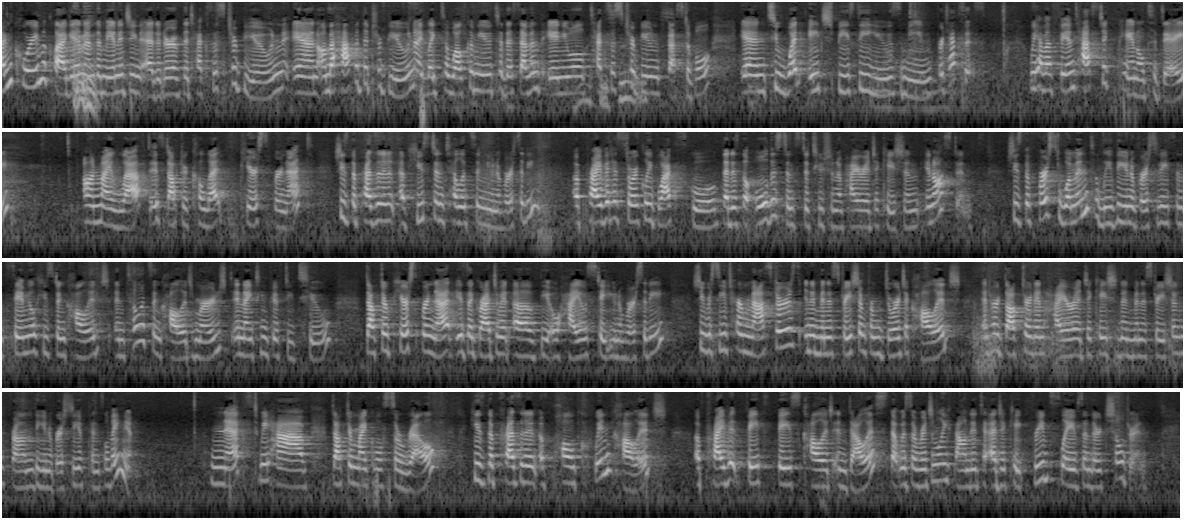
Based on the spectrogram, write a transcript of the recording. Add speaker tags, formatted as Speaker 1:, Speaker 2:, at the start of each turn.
Speaker 1: I'm Corrie MacLaggan. I'm the managing editor of the Texas Tribune. And on behalf of the Tribune, I'd like to welcome you to the seventh annual Texas Tribune Festival and to what HBCUs mean for Texas. We have a fantastic panel today. On my left is Dr. Colette Pierce Burnette. She's the president of Huston Tillotson University, a private historically black school that is the oldest institution of higher education in Austin. She's the first woman to lead the university since Samuel Huston College and Tillotson College merged in 1952. Dr. Pierce Burnette is a graduate of The Ohio State University. She received her master's in administration from Georgia College and her doctorate in higher education administration from the University of Pennsylvania. Next, we have Dr. Michael Sorrell. He's the president of Paul Quinn College a private faith based college in Dallas that was originally founded to educate freed slaves and their children.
